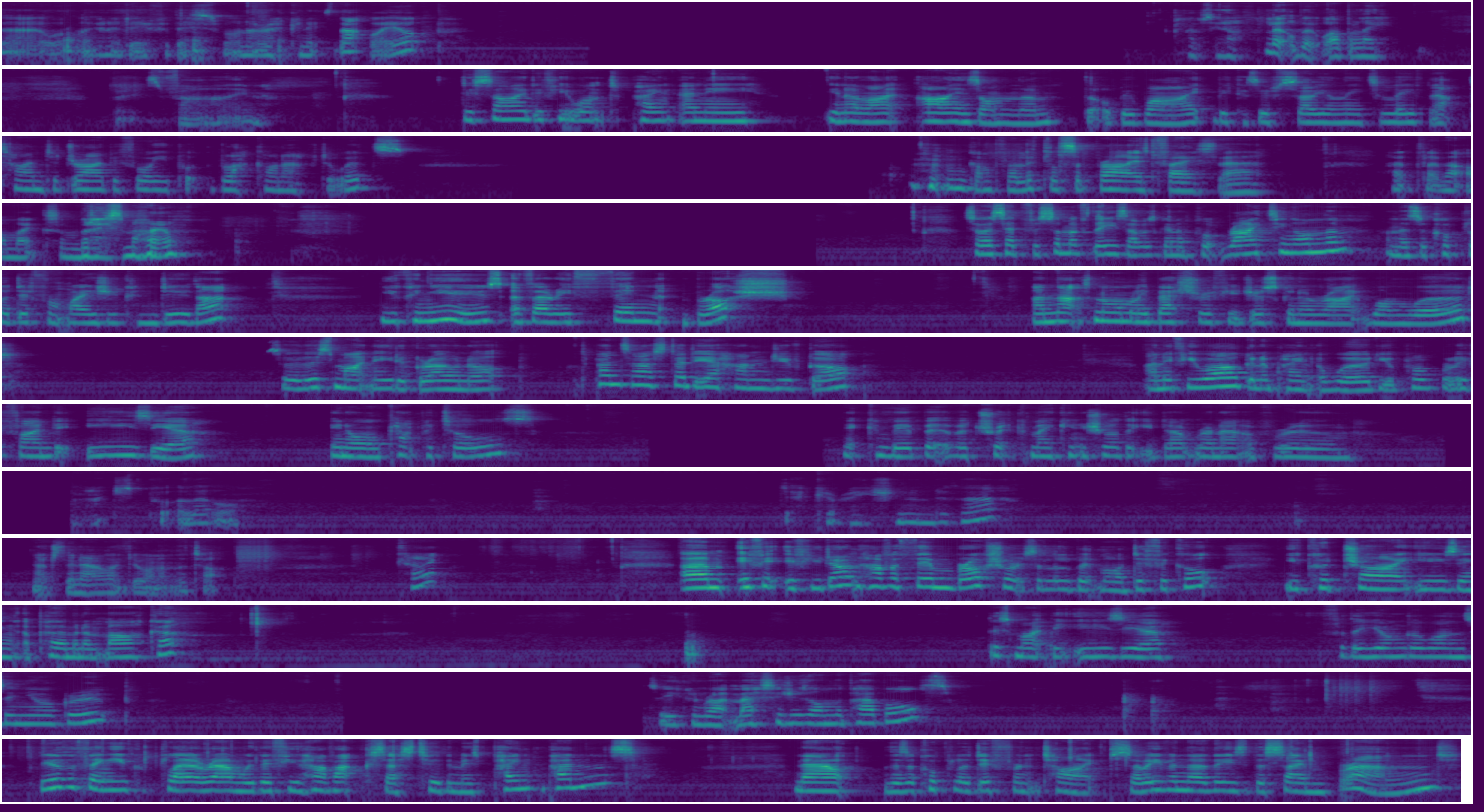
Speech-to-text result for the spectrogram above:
So what am I going to do for this one? I reckon it's that way up. Close enough. A little bit wobbly, but it's fine. Decide if you want to paint any, you know, like eyes on them that'll be white, because if so, you'll need to leave that time to dry before you put the black on afterwards. Gone for a little surprised face there. Hopefully that'll make somebody smile. So I said for some of these I was going to put writing on them and there's a couple of different ways you can do that. You can use a very thin brush and that's normally better if you're just going to write one word. So this might need a grown up, depends how steady a hand you've got. And if you are going to paint a word, you'll probably find it easier in all capitals. It can be a bit of a trick making sure that you don't run out of room. I might just put a little decoration under there. Actually, no, I won't do one on the top. Okay. Um, if, it, if you don't have a thin brush or it's a little bit more difficult, you could try using a permanent marker. This might be easier for the younger ones in your group. So you can write messages on the pebbles. The other thing you could play around with if you have access to them is paint pens. Now, there's a couple of different types. So even though these are the same brand,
